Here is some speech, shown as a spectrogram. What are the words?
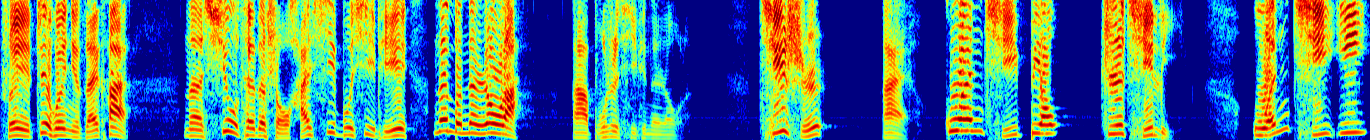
所以这回你再看，那秀才的手还细不细皮、嫩不嫩肉了？啊，不是细皮嫩肉了。其实，哎，观其标，知其理；闻其一，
